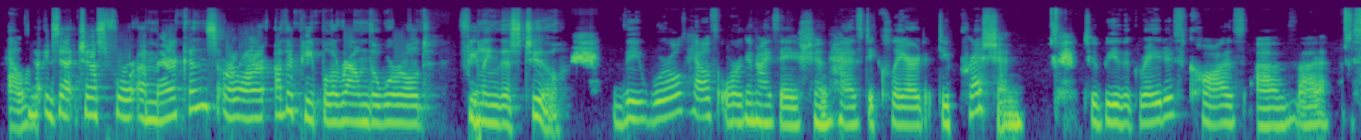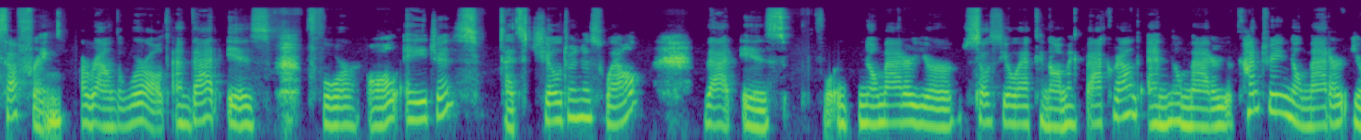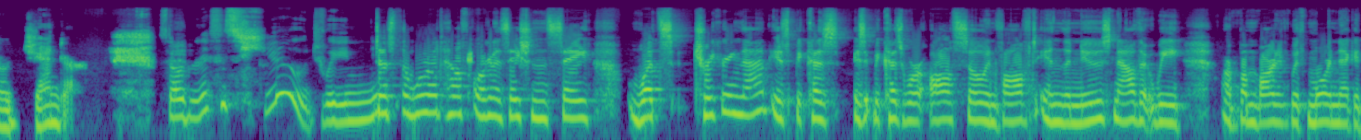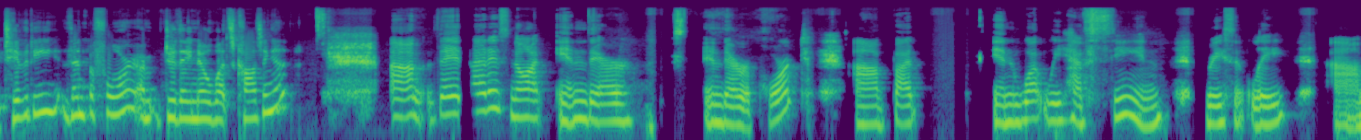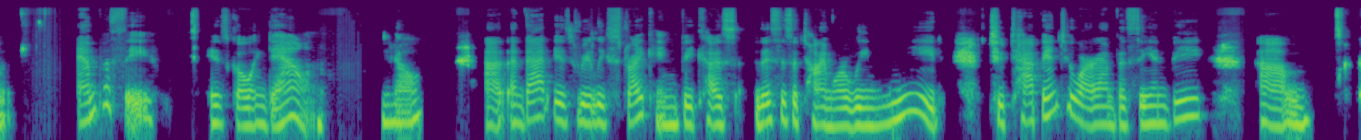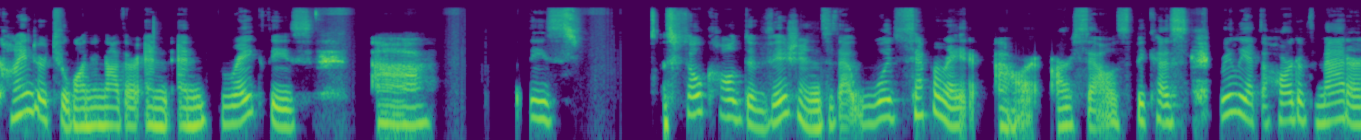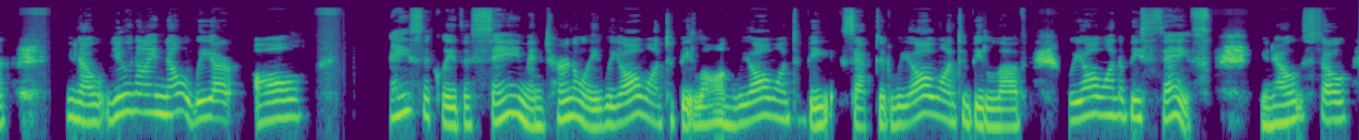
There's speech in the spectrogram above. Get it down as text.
element. Is that just for Americans, or are other people around the world feeling this too? The World Health Organization has declared depression to be the greatest cause of uh, suffering around the world. And that is for all ages, that's children as well, that is for no matter your socioeconomic background and no matter your country, no matter your gender. So this is huge. We need- does the World Health Organization say what's triggering that is because is it because we're all so involved in the news now that we are bombarded with more negativity than before? Um, do they know what's causing it? Um, they, that is not in their in their report, uh, but in what we have seen recently, um, empathy is going down you know? Uh, and that is really striking because this is a time where we need to tap into our empathy and be um, kinder to one another and and break these uh, these so-called divisions that would separate our ourselves because really at the heart of the matter you know you and I know we are all basically the same internally. We all want to belong. We all want to be accepted. We all want to be loved. We all want to be safe, you know? So,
